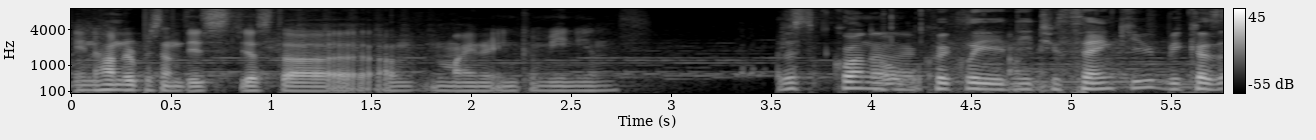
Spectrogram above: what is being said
In 100% it's just a, a minor inconvenience. I just gonna Oh. quickly need to thank you because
